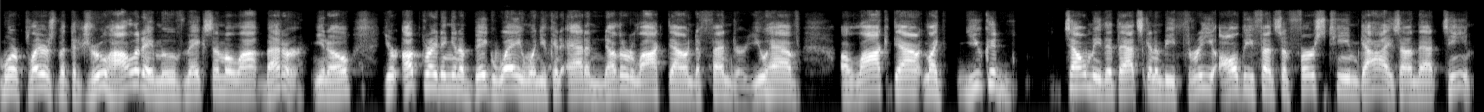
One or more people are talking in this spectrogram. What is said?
more players. But the Jrue Holiday move makes them a lot better. You know, you're upgrading in a big way when you can add another lockdown defender. You have a lockdown, like you could tell me that that's going to be three all defensive first team guys on that team.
